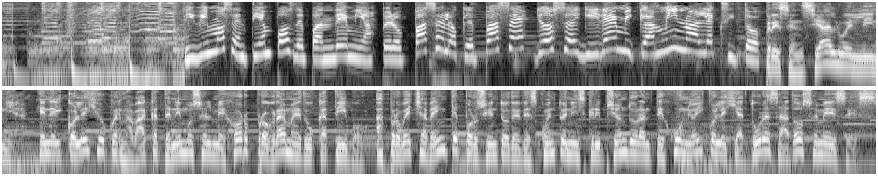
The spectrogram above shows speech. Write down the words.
Thank you. Vivimos en tiempos de pandemia, pero pase lo que pase, yo seguiré mi camino al éxito. Presencial o en línea. En el Colegio Cuernavaca tenemos el mejor programa educativo. Aprovecha 20% de descuento en inscripción durante junio y colegiaturas a 12 meses.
